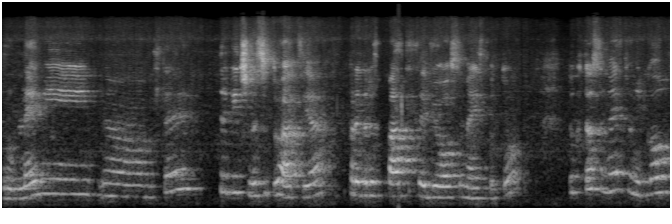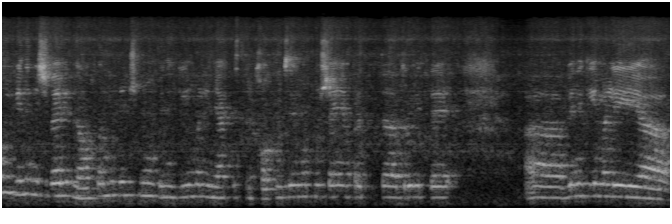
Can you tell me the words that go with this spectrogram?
проблеми, а, въобще трагична ситуация. Пред разпад се е било семейството. Докато семейство Николови винаги живели много хармонично, винаги имали някакви страхотни взаимоотношения пред а, другите, а, винаги имали а,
